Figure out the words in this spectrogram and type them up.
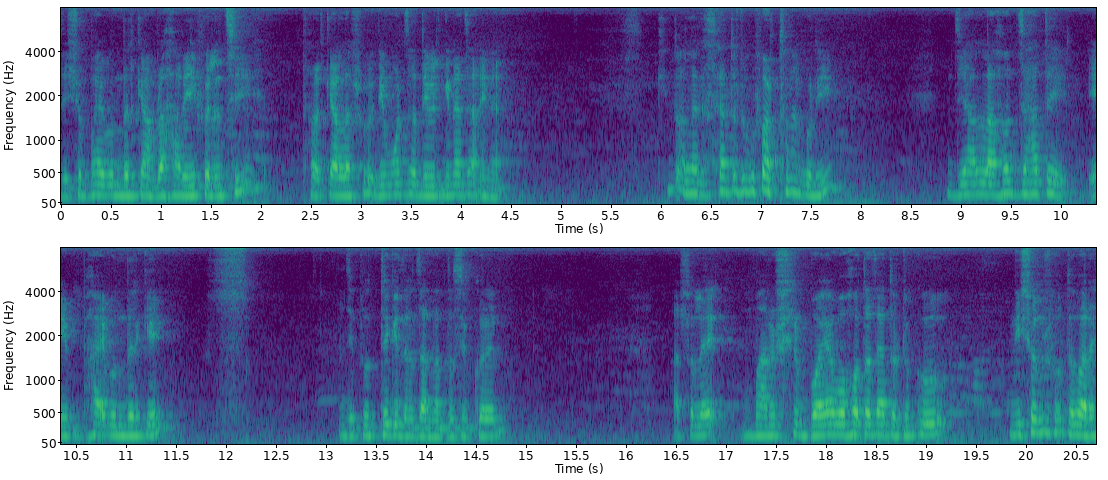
যেসব ভাই বোনদেরকে আমরা হারিয়ে ফেলেছি, তাদেরকে আল্লাহ সহিদি মর্যাদা দেবেন কিনা জানি না। কিন্তু আল্লাহর কাছে এতটুকু প্রার্থনা করি যে আল্লাহ যাহাতে এই ভাই বোনদেরকে যে প্রত্যেকে যেন জান্নাত নসিব করেন, আসলে মানুষের ভয়াবহতা যে এতটুকু নৃশংস হতে পারে,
